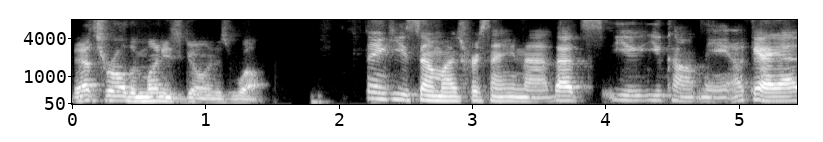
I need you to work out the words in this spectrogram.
that's where all the money's going as well. Thank you so much for saying that. That's you. You caught me. Okay, I,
